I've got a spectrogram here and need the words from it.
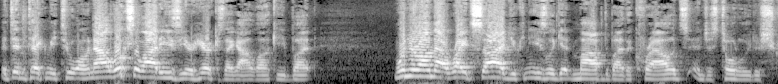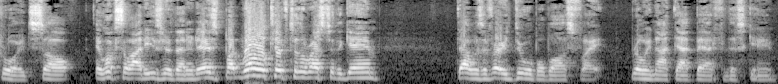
it didn't take me too long. Now it looks a lot easier here because I got lucky, but when you're on that right side, you can easily get mobbed by the crowds and just totally destroyed. So it looks a lot easier than it is, but relative to the rest of the game, that was a very doable boss fight. Really not that bad for this game.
